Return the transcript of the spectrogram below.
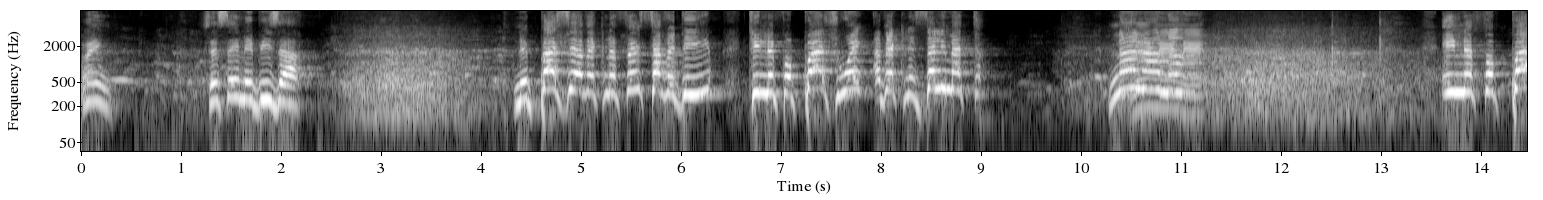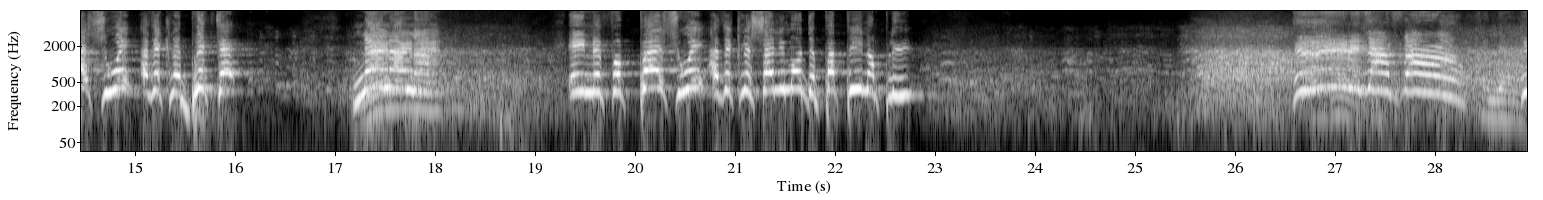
Oui, je sais, est bizarre. Ne pas jouer avec le feu, ça veut dire qu'il ne faut pas jouer avec les allumettes. Non, non, non. Il ne faut pas jouer avec le briquet. Non, non, non. Il ne faut pas jouer avec le chalumeau de papy non plus. Oui, les enfants. Oui.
